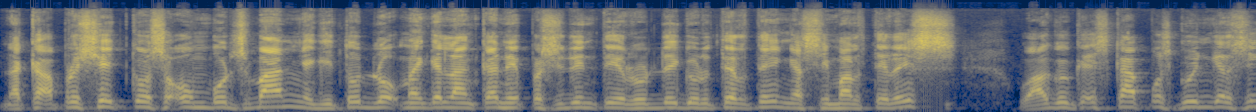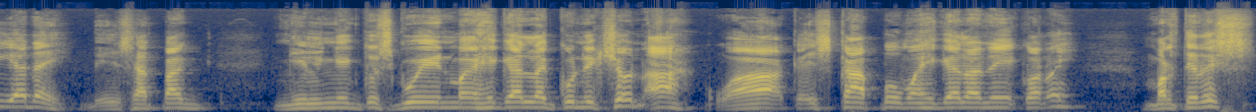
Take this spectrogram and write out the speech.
Naka-appreciate ko sa ombudsman nga gitudlo may galang kanhi presidente Rodrigo Duterte nga si Martires. Wagod ka eskapos Gwen Garcia day. Di sa pag ngilngig tos Gwen mga higalag connection. Ah wa ka eskapo mga higala ni kon oy Martires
